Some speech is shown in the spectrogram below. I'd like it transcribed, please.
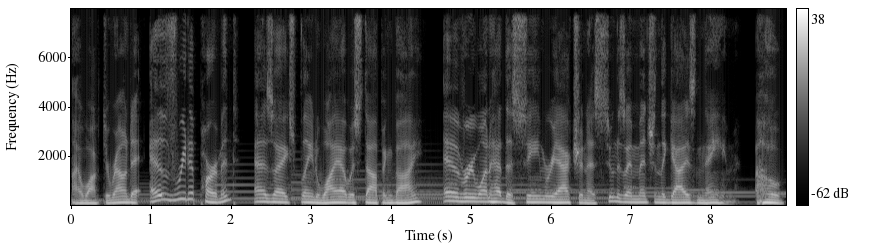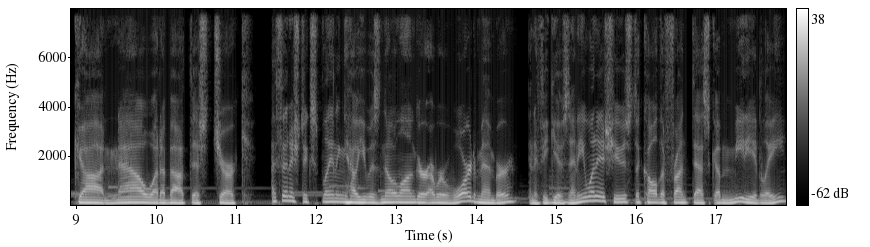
I walked around to every department as I explained why I was stopping by. Everyone had the same reaction as soon as I mentioned the guy's name. Oh god, now what about this jerk? I finished explaining how he was no longer a reward member, and if he gives anyone issues, to call the front desk immediately,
